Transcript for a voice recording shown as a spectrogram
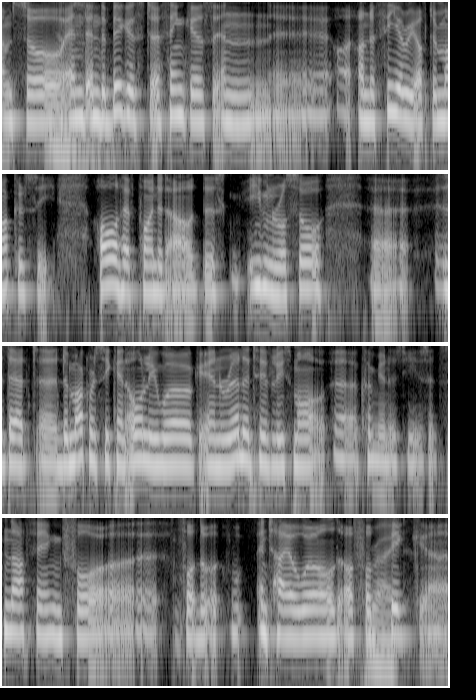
Um, so, Yes. and and the biggest uh, thinkers in uh, on the theory of democracy, all have pointed out this. Even Rousseau. Uh, that uh, democracy can only work in relatively small uh, communities. It's nothing for uh, for the w- entire world or for Right. big uh,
